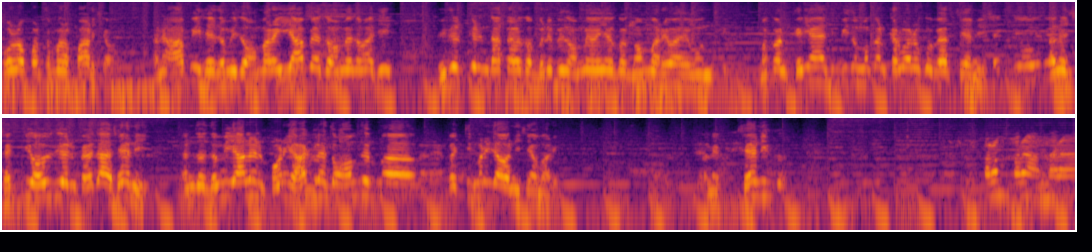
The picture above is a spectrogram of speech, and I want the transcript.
ફોલો પર તમારો પાડ છો. અને આપી છે જમીન દો અમારે એ આપે તો અમે તમારી વિગત કરીને દાતા તો ભલે બીજું અમે અહીંયા કોઈ ગામમાં રહેવા એવું નથી. મકાન કર્યા અહીંયાથી બીજું મકાન કરવાનો કોઈ વ્યાજ છે નહીં. અને શક્તિ હોવી જોઈએ અને પેદા છે નહીં. અને જો જમી આલે ને પાણી હાક લે તો આમ તો વ્યક્તિ મરી જવાની છે અમારી. અને છે નહીં પરંપરા અમારા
